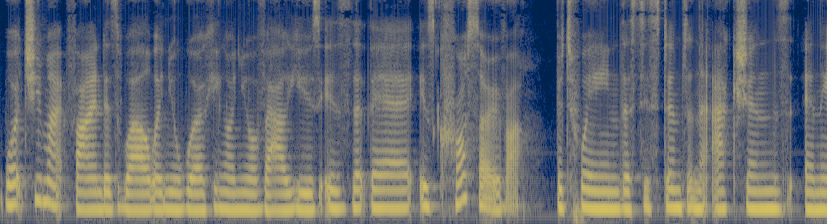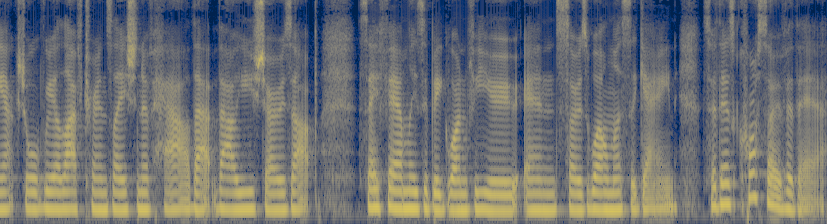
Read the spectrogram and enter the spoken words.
What you might find as well when you're working on your values is that there is crossover between the systems and the actions and the actual real life translation of how that value shows up. Say family's a big one for you, and so is wellness again. So there's crossover there.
